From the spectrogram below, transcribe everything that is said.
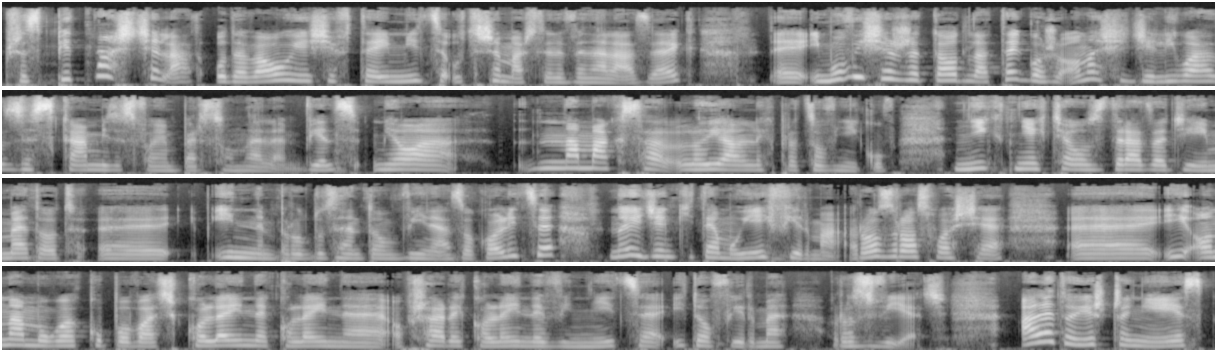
przez 15 lat udawało jej się w tajemnicy utrzymać ten wynalazek yy, i mówi się, że to dlatego, że ona się dzieliła zyskami ze swoim personelem, więc miała na maksa lojalnych pracowników. Nikt nie chciał zdradzać jej metod y, innym producentom wina z okolicy, no i dzięki temu jej firma rozrosła się y, i ona mogła kupować kolejne, kolejne obszary, kolejne winnice i tą firmę rozwijać. Ale to jeszcze nie jest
